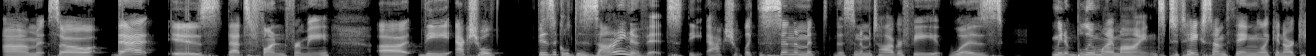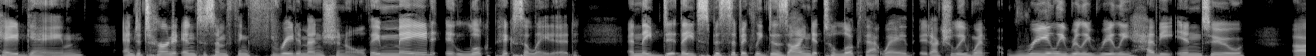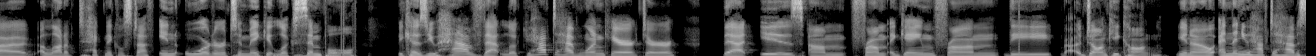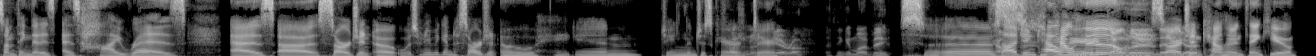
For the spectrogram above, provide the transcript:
Um, so that is that's fun for me. Uh, the actual physical design of it, the actual like the cinema, the cinematography was. I mean, it blew my mind to take something like an arcade game and to turn it into something three dimensional. They made it look pixelated and they did they specifically designed it to look that way it actually went really really really heavy into uh, a lot of technical stuff in order to make it look simple because you have that look you have to have one character that is um, from a game from the uh, Donkey Kong, you know, and then you have to have something that is as high res as uh, Sergeant O. What's her name again? Sergeant O'Hagan, Jane Lynch's Sergeant character. O'Hara, I think it might be. S- uh, Sergeant Calhoun. Calhoun. Calhoun, Sergeant. Calhoun, thank you.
